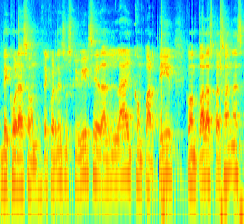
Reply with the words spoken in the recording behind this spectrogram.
de corazón. Recuerden suscribirse, darle like, compartir con todas las personas.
